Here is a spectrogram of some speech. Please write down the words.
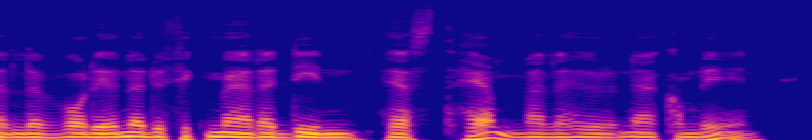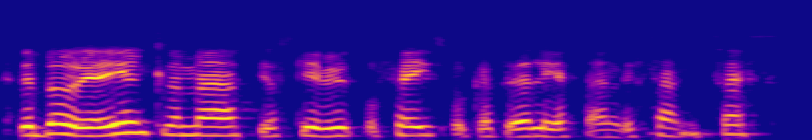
eller var det när du fick med dig din häst hem eller hur, när kom det in? Det började egentligen med att jag skrev ut på Facebook att jag letade en licenshäst.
